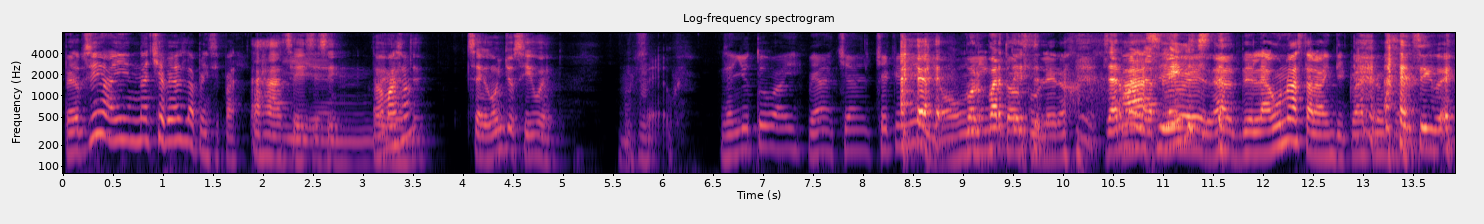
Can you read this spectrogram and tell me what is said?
Pero pues, sí, ahí en HBO es la principal. Ajá, ¿Y sí, sí, sí. en. Amazon? Según yo sí, güey. No sé, güey. En YouTube ahí, vean, che- o un Por partes. culero. Se arma Ah, la sí, playlist. la- de la 1 hasta la 24. güey. sí, güey.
